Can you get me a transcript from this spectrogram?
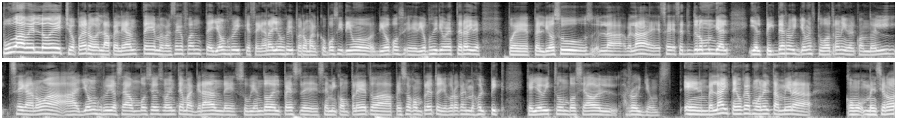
pudo haberlo hecho, pero la pelea ante, me parece que fue ante John Ruiz, que se gana John Ruiz, pero marcó positivo, dio, eh, dio positivo en esteroides, pues perdió su, la, ¿verdad? Ese, ese título mundial. Y el pick de Roy Jones estuvo a otro nivel. Cuando él se ganó a, a John Ruiz, o sea, un boxeador sumamente más grande, subiendo del peso de semicompleto a peso completo, yo creo que el mejor pick que yo he visto de un boxeador, Roy Jones. En verdad, y tengo que poner también a, como mencionó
